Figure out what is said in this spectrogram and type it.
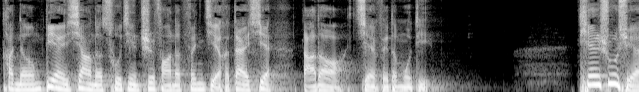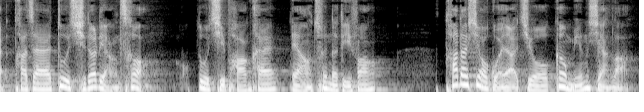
它能变相的促进脂肪的分解和代谢，达到减肥的目的。天枢穴它在肚脐的两侧，肚脐旁开两寸的地方，它的效果呀就更明显了。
